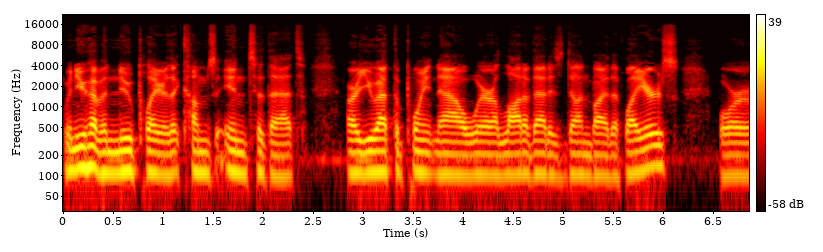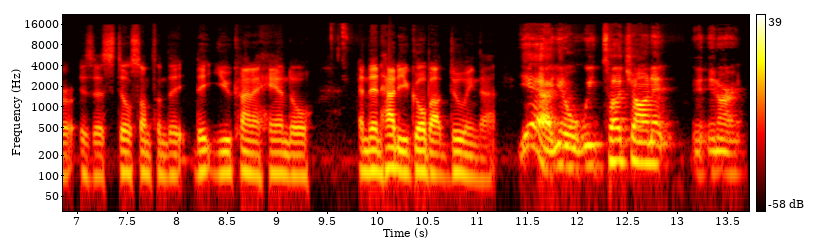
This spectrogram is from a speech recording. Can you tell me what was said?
When you have a new player that comes into that, are you at the point now where a lot of that is done by the players, or is it still something that, that you kind of handle? And then how do you go about doing that? Yeah, you know, we touch on it in our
